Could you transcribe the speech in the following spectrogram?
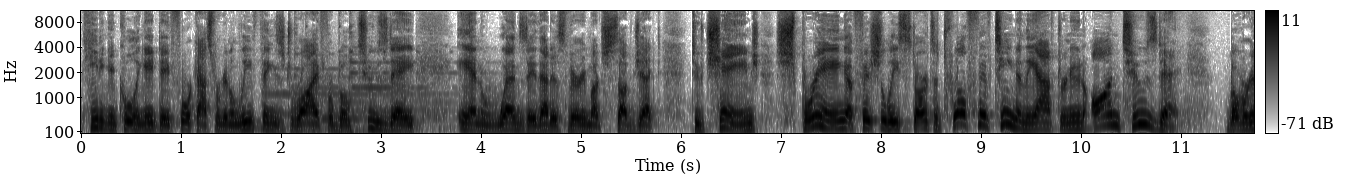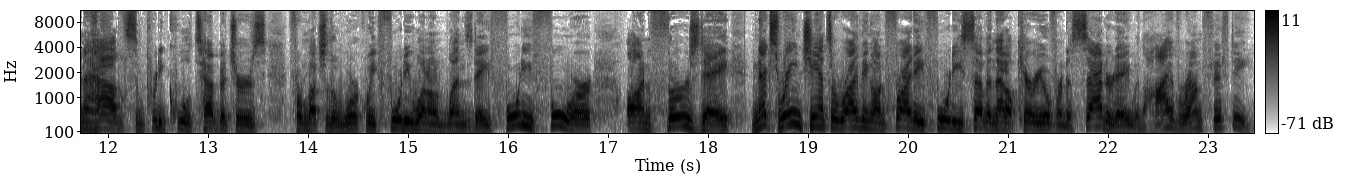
heating and cooling eight-day forecast, we're going to leave things dry for both Tuesday and Wednesday. That is very much subject to change. Spring officially starts at 12:15 in the afternoon on Tuesday but we're going to have some pretty cool temperatures for much of the work week 41 on Wednesday, 44 on Thursday. Next rain chance arriving on Friday, 47. That'll carry over into Saturday with a high of around 50.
